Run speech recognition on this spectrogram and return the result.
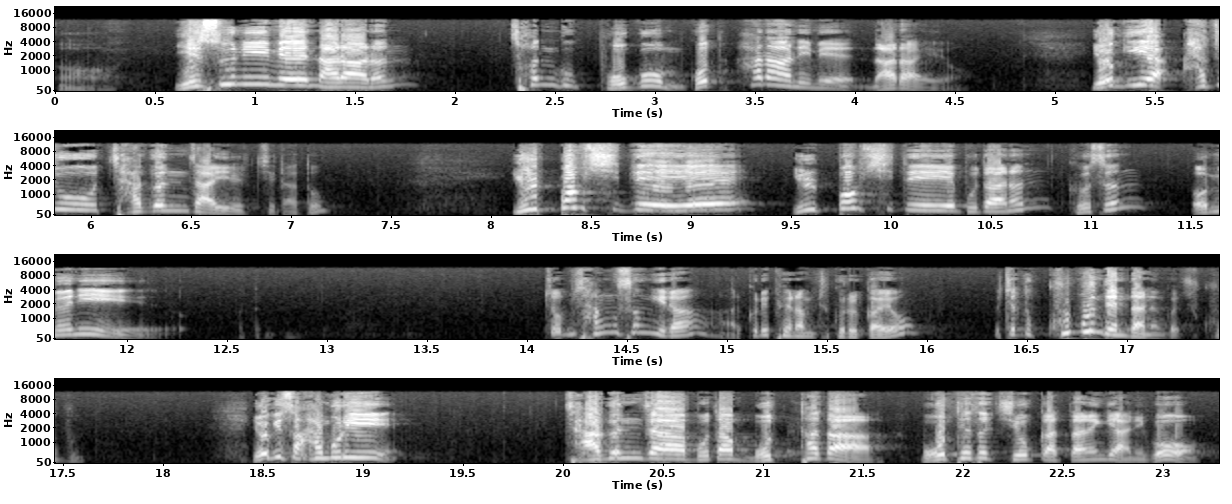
어, 예수님의 나라는 천국 복음 곧 하나님의 나라예요. 여기에 아주 작은 자일지라도 율법 시대에 율법 시대보다는 그것은 엄연히 좀 상승이라 그렇게 표현하면 그럴까요? 어쨌든 구분된다는 거죠. 구분. 여기서 아무리 작은 자보다 못하다, 못해서 지옥 갔다는 게 아니고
